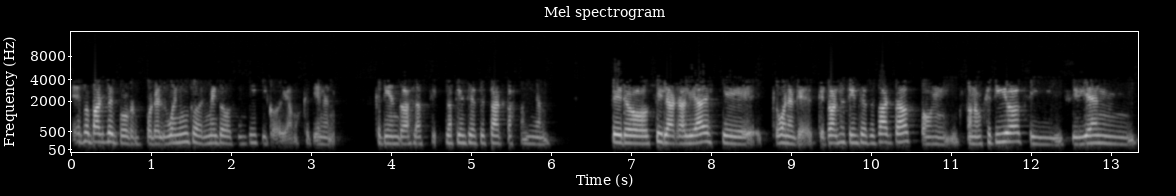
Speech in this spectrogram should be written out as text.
eso parte por, por el buen uso del método científico, digamos, que tienen, que tienen todas las, las ciencias exactas también. Pero sí, la realidad es que, que bueno, que, que, todas las ciencias exactas son, son objetivas y si bien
